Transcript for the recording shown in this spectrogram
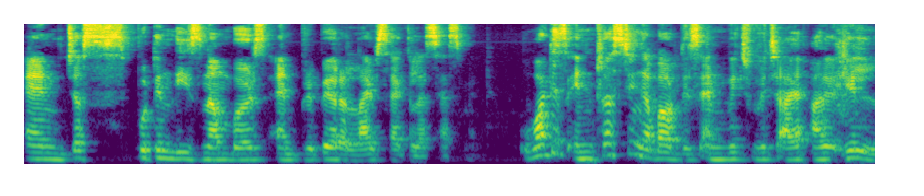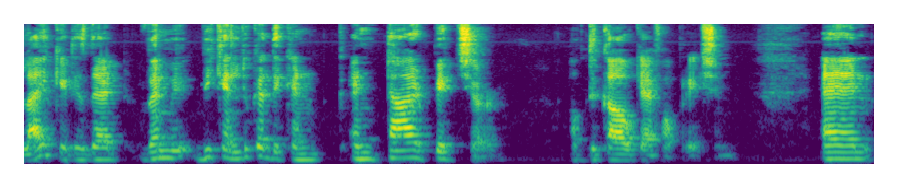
and just put in these numbers and prepare a life cycle assessment. What is interesting about this and which which I, I really like it is that when we, we can look at the can, entire picture of the cow calf operation and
